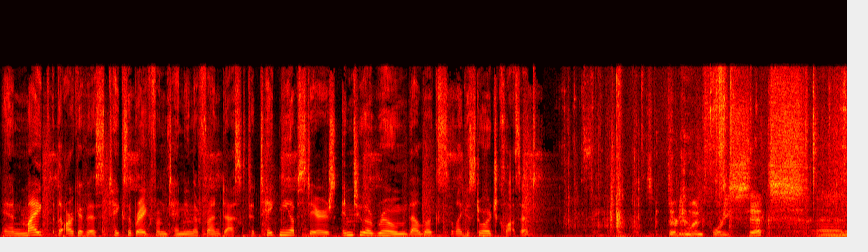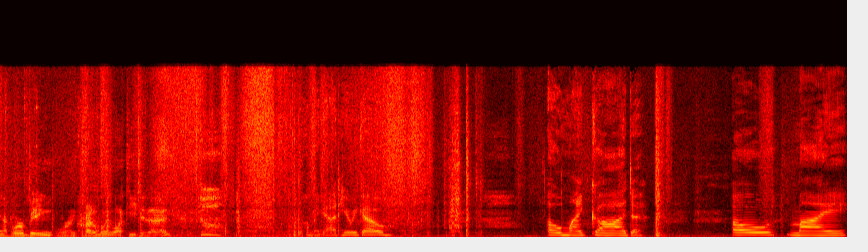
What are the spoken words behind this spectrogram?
And Mike, the archivist, takes a break from tending the front desk to take me upstairs into a room that looks like a storage closet. 3146 and yep. we're being we're incredibly lucky today. oh my god, here we go. Oh my god. Oh my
